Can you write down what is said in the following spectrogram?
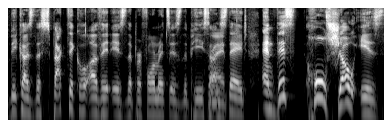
because the spectacle of it is the performance, is the piece on stage, and this whole show is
